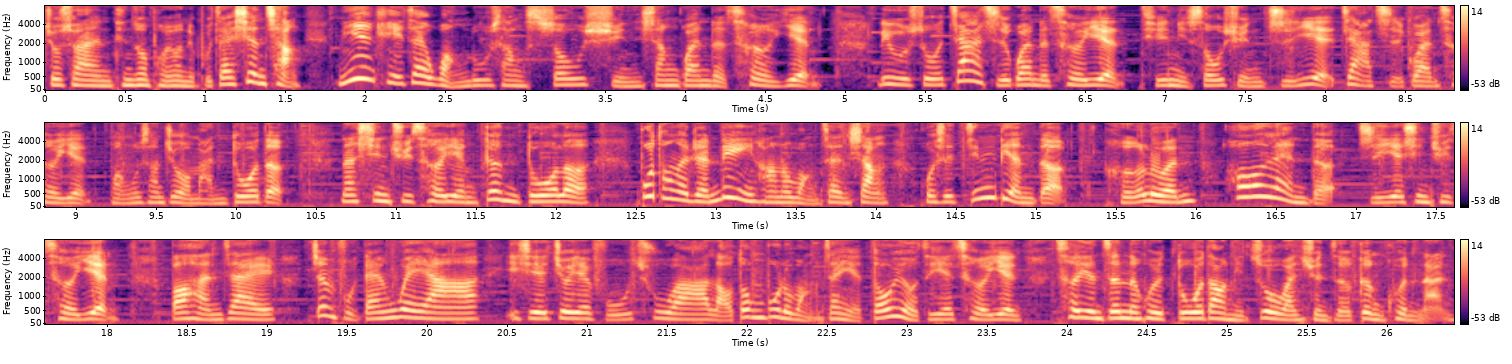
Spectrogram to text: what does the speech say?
就算听众朋友你不在现场，你也可以在网络上搜寻相关的测验，例如说价值观的测验，其实你搜寻职业价值观测验，网络上就有蛮多的。那兴趣测验更多了，不同的人力银行的网站上，或是经典的和伦 Holland 的职业兴趣测验，包含在政府单位啊、一些就业服务处啊、劳动部的网站也都有这些测验。测验真的会多到你做完选择更困难。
